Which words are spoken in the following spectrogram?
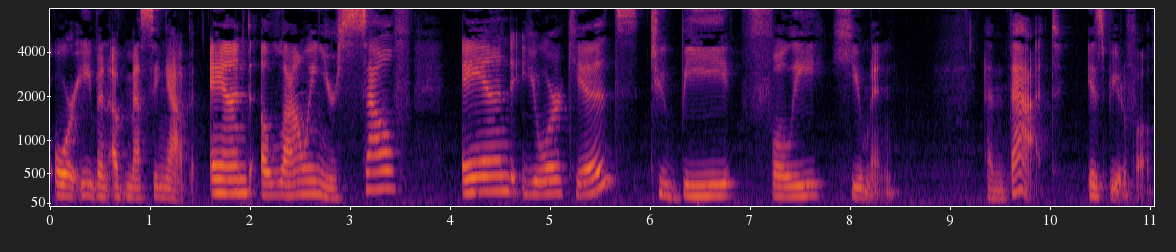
or even of messing up and allowing yourself and your kids to be fully human. And that is beautiful.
